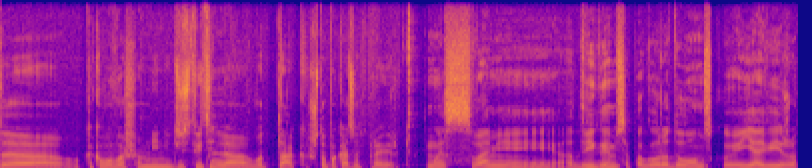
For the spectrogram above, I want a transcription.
э, каково ваше мнение? Действительно вот так? Что показывают проверки? Мы с вами двигаемся по городу Омску, и я вижу,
